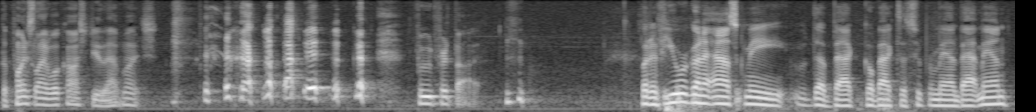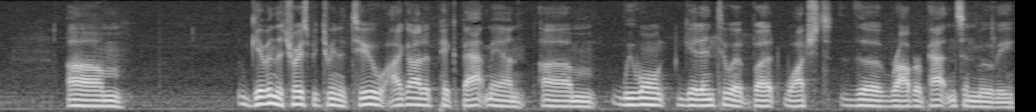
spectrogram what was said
the punchline will cost you that much. Food for thought. But if you were going to ask me the back, go back to Superman, Batman. Um, given the choice between the two, I got to pick Batman. Um, we won't get into it, but watched the Robert Pattinson movie,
